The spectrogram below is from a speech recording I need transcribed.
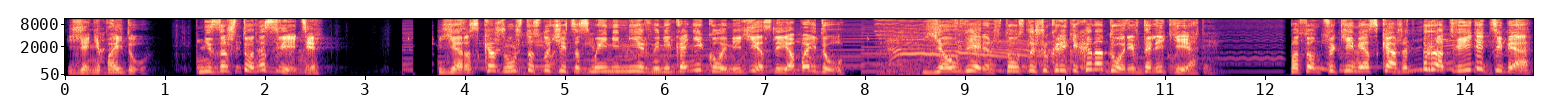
Я не пойду. Ни за что на свете. Я расскажу, что случится с моими мирными каникулами, если я пойду. Я уверен, что услышу крики Ханадори вдалеке. Потом Цукимия скажет «Рад видеть тебя!»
